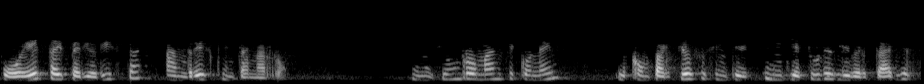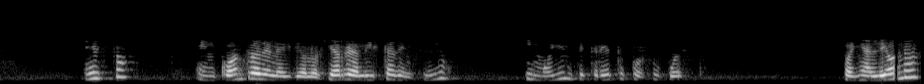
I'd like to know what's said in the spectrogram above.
poeta y periodista Andrés Quintana Roo. Inició un romance con él y compartió sus inquietudes libertarias. Esto en contra de la ideología realista del tío, y muy en secreto, por supuesto. Doña Leona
